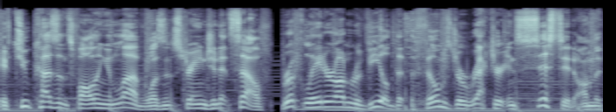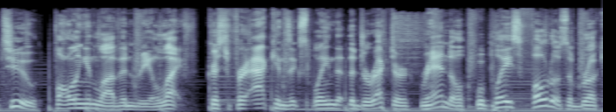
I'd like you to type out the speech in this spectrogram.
If two cousins falling in love wasn't strange in itself, Brooke later on revealed that the film's director insisted on the two falling in love in real life. Christopher Atkins explained that the director, Randall, would place photos of Brooke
